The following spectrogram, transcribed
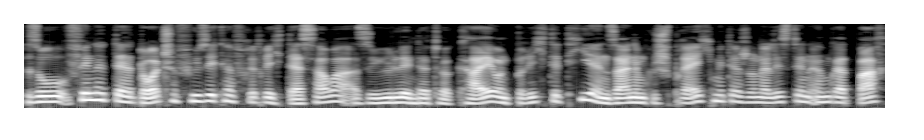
So findet der deutsche Physiker Friedrich Dessauer Asyl in der Türkei und berichtet hier in seinem Gespräch mit der Journalistin Irmgard Bach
